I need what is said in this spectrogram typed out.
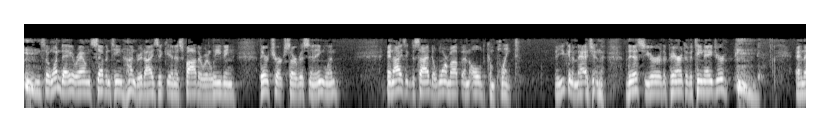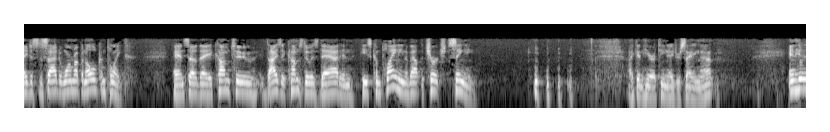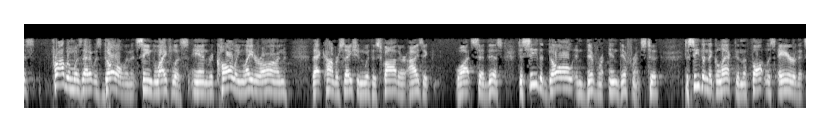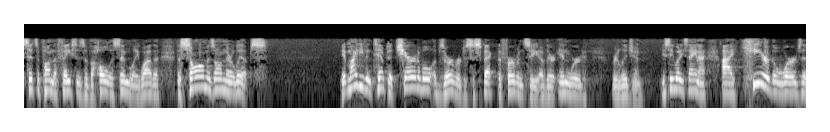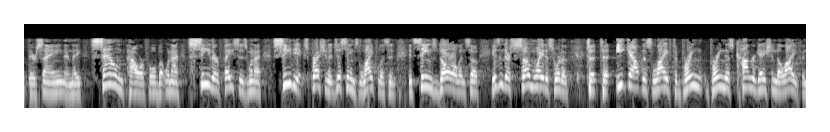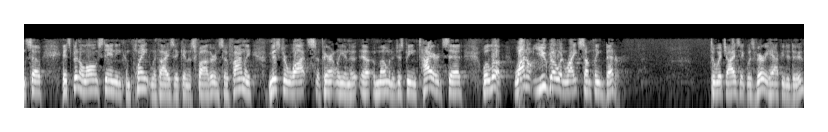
so one day, around 1700, Isaac and his father were leaving their church service in England, and Isaac decided to warm up an old complaint. Now you can imagine this. You're the parent of a teenager, and they just decide to warm up an old complaint. And so they come to, Isaac comes to his dad, and he's complaining about the church singing. I can hear a teenager saying that. And his problem was that it was dull and it seemed lifeless. And recalling later on that conversation with his father, Isaac Watts said this to see the dull indifference, to to see the neglect and the thoughtless air that sits upon the faces of the whole assembly while the, the psalm is on their lips. It might even tempt a charitable observer to suspect the fervency of their inward religion. You see what he's saying? I, I hear the words that they're saying and they sound powerful, but when I see their faces, when I see the expression, it just seems lifeless. It, it seems dull. And so isn't there some way to sort of, to, to eke out this life, to bring, bring this congregation to life? And so it's been a long-standing complaint with Isaac and his father. And so finally, Mr. Watts, apparently in a, a moment of just being tired, said, well look, why don't you go and write something better? To which Isaac was very happy to do.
